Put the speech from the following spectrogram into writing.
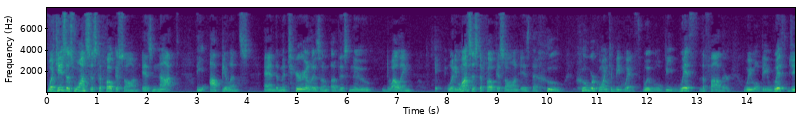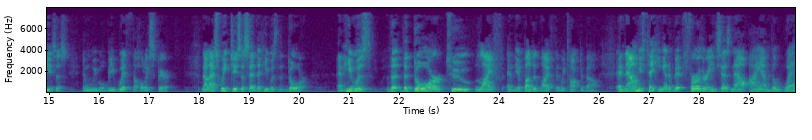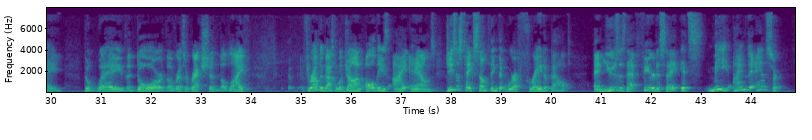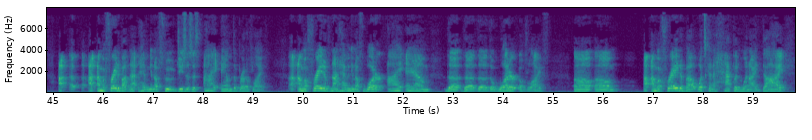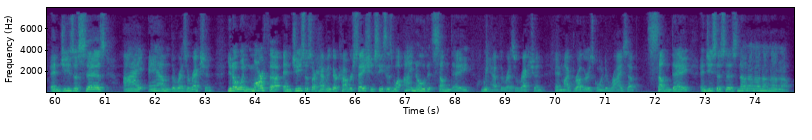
What Jesus wants us to focus on is not the opulence and the materialism of this new dwelling. What he wants us to focus on is the who, who we're going to be with. We will be with the Father, we will be with Jesus, and we will be with the Holy Spirit. Now, last week, Jesus said that he was the door, and he was the, the door to life and the abundant life that we talked about. And now he's taking it a bit further, and he says, Now I am the way, the way, the door, the resurrection, the life. Throughout the Gospel of John, all these I ams, Jesus takes something that we're afraid about and uses that fear to say, It's me, I'm the answer. I, am afraid about not having enough food. Jesus says, I am the bread of life. I, I'm afraid of not having enough water. I am the, the, the, the water of life. Uh, um, I, I'm afraid about what's going to happen when I die. And Jesus says, I am the resurrection. You know, when Martha and Jesus are having their conversation, she says, Well, I know that someday we have the resurrection and my brother is going to rise up someday. And Jesus says, No, no, no, no, no, no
